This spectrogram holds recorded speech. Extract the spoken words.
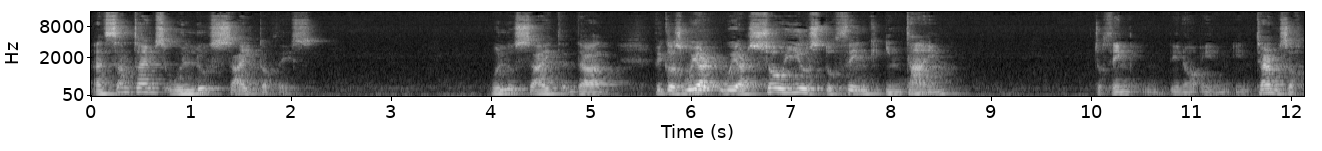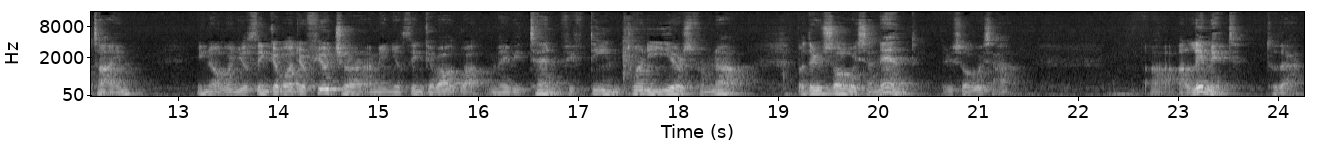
and sometimes we lose sight of this. We lose sight that because we are we are so used to think in time to think you know in in terms of time you know when you think about your future i mean you think about what maybe 10 15 20 years from now. But there is always an end. There is always a a limit to that.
